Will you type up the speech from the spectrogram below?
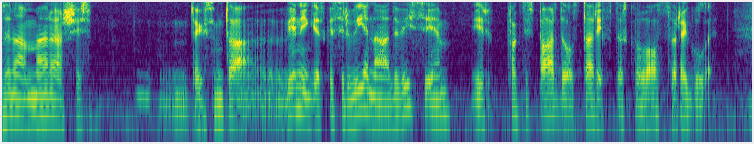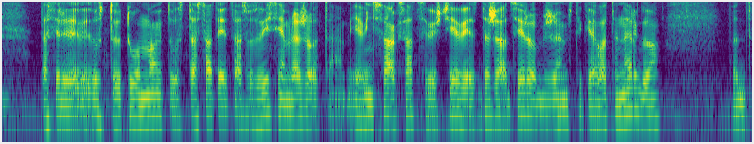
zināmā mērā šis teiksim, tā, vienīgais, kas ir vienādi visiem, ir faktiski pārdales tarifi, tas, ko valsts var regulēt. Tas, ir, uz to, to, uz, tas attiecās uz visiem ražotājiem. Ja viņi sāks atsevišķi ieviest dažādas ierobežojumus tikai Latvijas energo, tad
